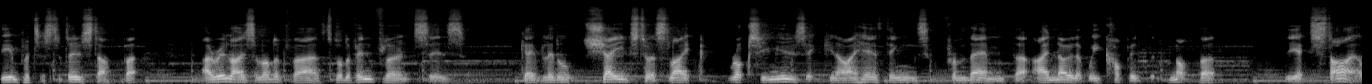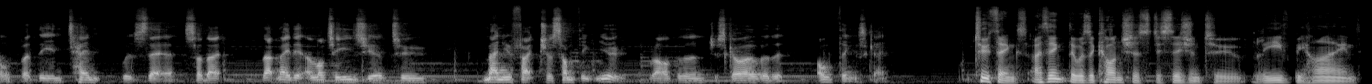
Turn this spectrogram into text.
the impetus to do stuff. But I realized a lot of uh, sort of influences gave little shades to us, like Roxy Music. You know, I hear things from them that I know that we copied, not the the style, but the intent was there. So that that made it a lot easier to manufacture something new rather than just go over the old things again. Two things. I think there was a conscious decision to leave behind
